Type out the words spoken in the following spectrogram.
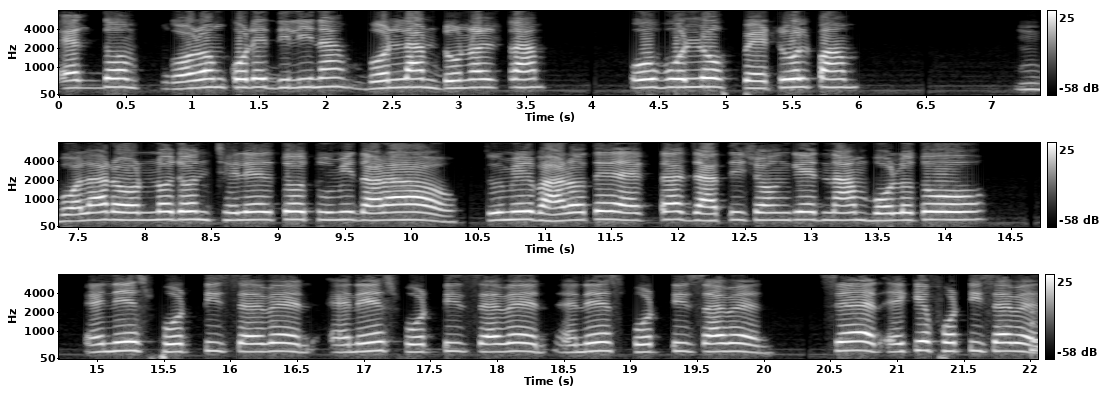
একদম গরম করে দিলি না? বললাম, ডোনাল্ড ট্রাম্প? ও বলল, পেট্রোল পাম্প? বলার অন্যজন, ছেলে তো তুমি দাঁড়াও। তুমি ভারতের একটা জাতিসংঘের নাম বলো তো। NS forty seven NS forty seven sir AK forty seven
